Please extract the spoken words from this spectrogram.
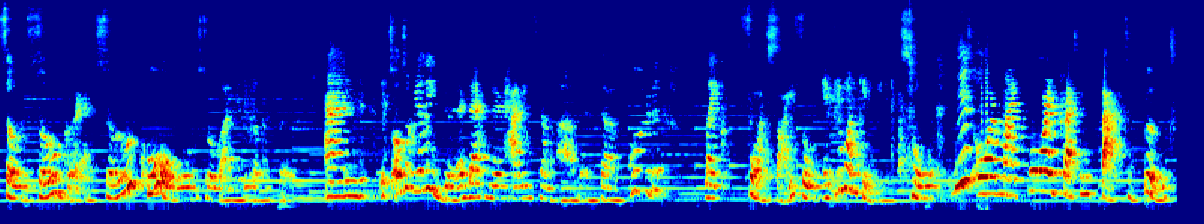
So it's so good and so cool. So I really love this book. And it's also really good that we're having some um, the good like font size so everyone can read it. So these are my four interesting fact books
